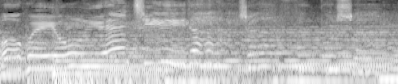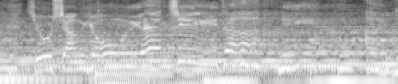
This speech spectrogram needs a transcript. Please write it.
我会永远记得这想永远记得你很爱我，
